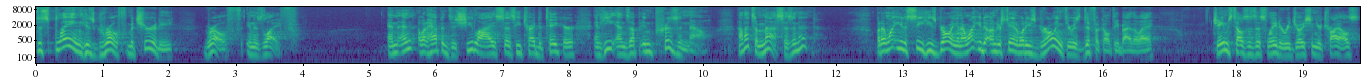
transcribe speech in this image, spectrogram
displaying his growth, maturity, growth in his life. And then what happens is she lies, says he tried to take her, and he ends up in prison now. Now that's a mess, isn't it? But I want you to see he's growing, and I want you to understand what he's growing through is difficulty, by the way. James tells us this later rejoice in your trials.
